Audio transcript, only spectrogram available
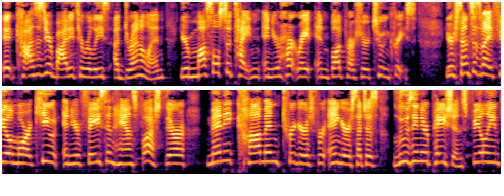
It causes your body to release adrenaline, your muscles to tighten, and your heart rate and blood pressure to increase. Your senses might feel more acute and your face and hands flushed. There are many common triggers for anger, such as losing your patience, feeling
